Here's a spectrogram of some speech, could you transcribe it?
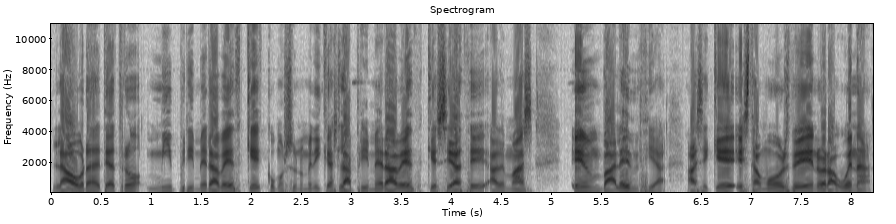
la obra de teatro Mi Primera Vez, que como su nombre indica es la primera vez que se hace además en Valencia. Así que estamos de enhorabuena.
